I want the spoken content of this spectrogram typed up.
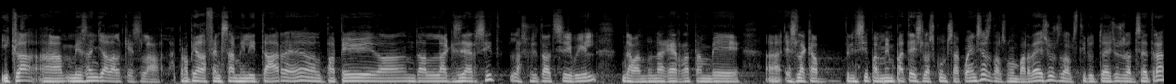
I clar, uh, més enllà del que és la, la pròpia defensa militar, eh, el paper de, de l'exèrcit, la societat civil, davant d'una guerra també uh, és la que principalment pateix les conseqüències dels bombardejos, dels tirotejos, etc.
